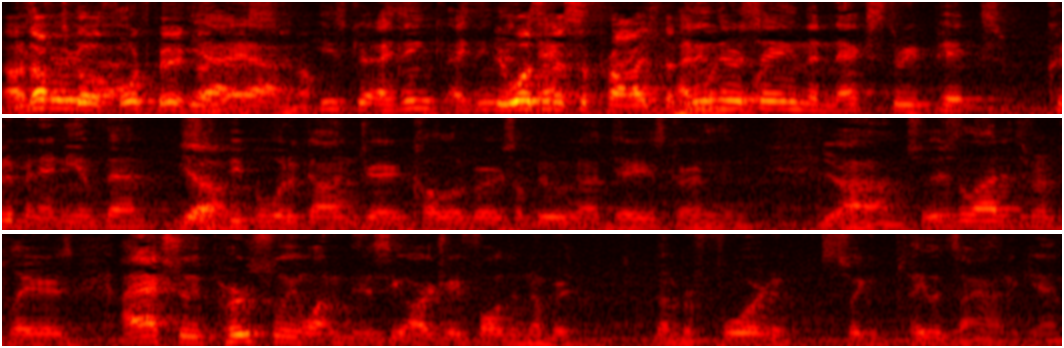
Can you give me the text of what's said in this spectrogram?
He's Enough to go uh, fourth pick. Yeah, I guess, yeah, You know? he's good. I think I think It wasn't a surprise that I he think they were fourth. saying the next three picks could have been any of them. Yeah. Some people would have gone Jarrett Culver. Some people would have gone Darius Garland. Yeah. Um, so there's a lot of different players. I actually personally wanted to see RJ fall to number number four to so he could play with Zion again.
